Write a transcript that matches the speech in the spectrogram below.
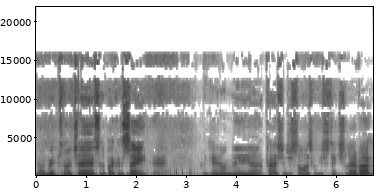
No rips, no tears to the back of the seat. Again on the uh, passenger side, it's got your stitched leather.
